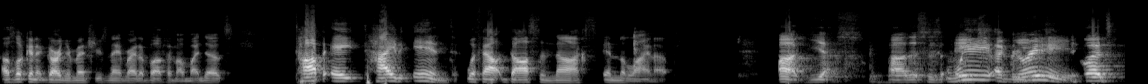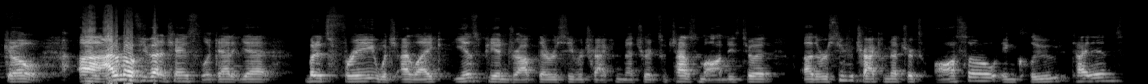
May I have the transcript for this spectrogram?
I was looking at Gardner Minshew's name right above him on my notes. Top eight tight end without Dawson Knox in the lineup. Uh, yes. Uh, this is we agree. Let's go. Uh, I don't know if you've had a chance to look at it yet, but it's free, which I like. ESPN dropped their receiver tracking metrics, which have some oddities to it. Uh, the receiver tracking metrics also include tight ends.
